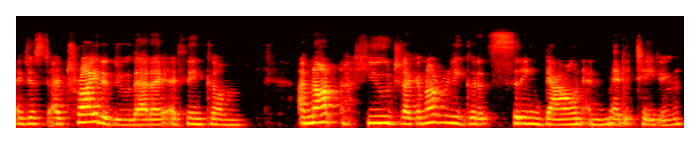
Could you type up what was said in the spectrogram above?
I just I try to do that. I, I think um, I'm not huge, like I'm not really good at sitting down and meditating.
